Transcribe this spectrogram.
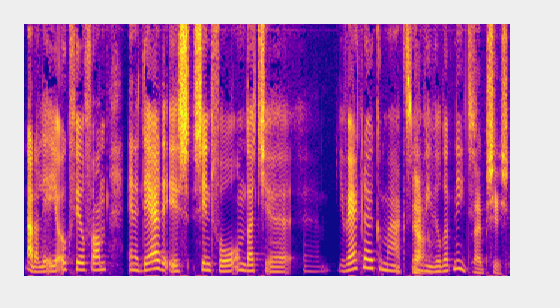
Nou, daar leer je ook veel van. En het derde is zinvol omdat je eh, je werk leuker maakt. Ja. Wie wil dat niet? Nee, precies.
